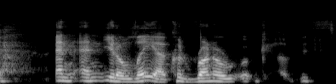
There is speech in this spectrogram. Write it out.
and and you know Leia could run a, uh, it's,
